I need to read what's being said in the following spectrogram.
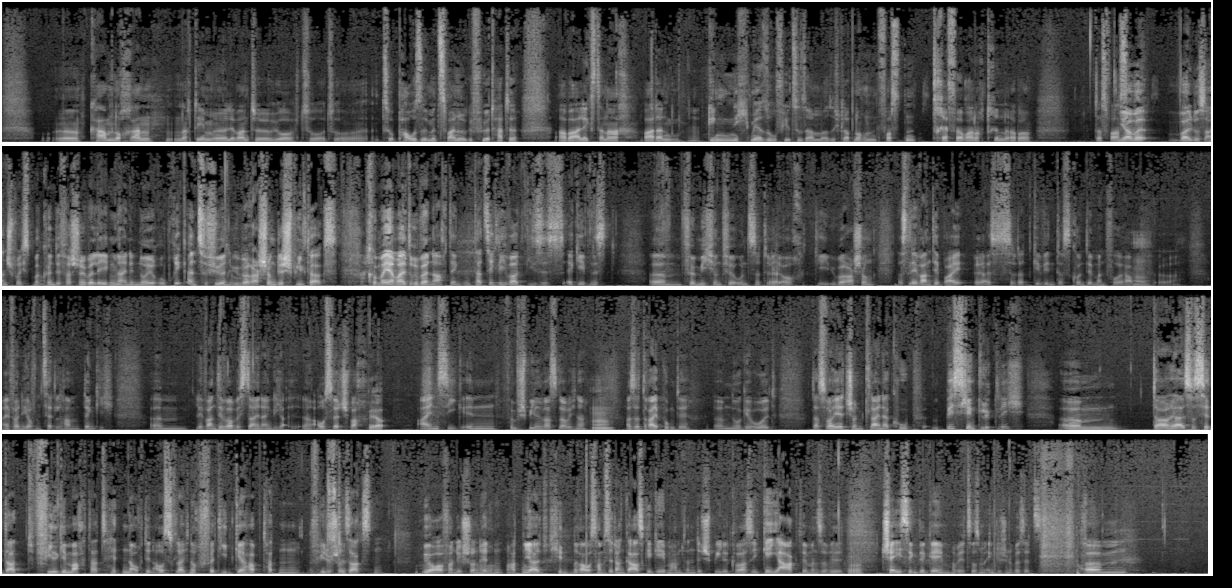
äh, kam noch ran, nachdem äh, Levante ja, zur, zur, zur Pause mit 2-0 geführt hatte. Aber Alex danach war dann, mhm. ging nicht mehr so viel zusammen. Also ich glaube noch ein Pfostentreffer war noch drin, aber das war's. Ja, weil, weil du es ansprichst, man könnte fast schon überlegen, eine neue Rubrik einzuführen. Mhm. Überraschung des Spieltags. Können wir ja mal drüber nachdenken. Tatsächlich war dieses Ergebnis ähm, für mich und für uns natürlich ja. auch die Überraschung, dass Levante bei Real Sociedad gewinnt. Das konnte man vorher mhm. äh, einfach nicht auf dem Zettel haben, denke ich. Ähm, Levante war bis dahin eigentlich äh, auswärts schwach. Ja. Ein Sieg in fünf Spielen war es, glaube ich, ne? Mhm. Also drei Punkte ähm, nur geholt. Das war jetzt schon ein kleiner Coup. Ein bisschen glücklich. Ähm, da also Sedat viel gemacht hat, hätten auch den Ausgleich noch verdient gehabt, hatten, wie du schon sagst, ein, ja, fand ich schon, hätten, hatten ja hinten raus, haben sie dann Gas gegeben, haben dann das Spiel quasi gejagt, wenn man so will. Ja. Chasing the Game, habe ich jetzt aus dem Englischen übersetzt. ähm,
